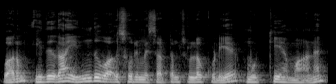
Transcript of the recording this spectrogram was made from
வரும். இதுதான் இந்து வாரிசு உரிமை சட்டம் சொல்லக்கூடிய முக்கியமான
